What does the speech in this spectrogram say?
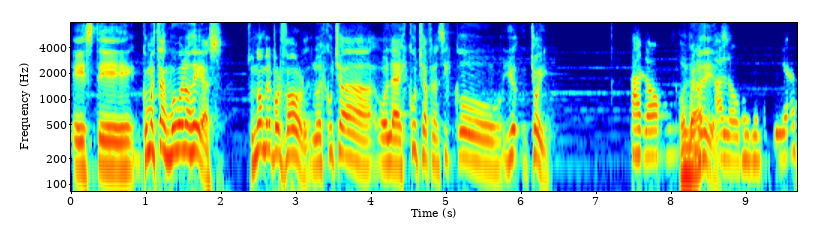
este, ¿cómo están? Muy buenos días. Su nombre, por favor. Lo escucha o la escucha Francisco Yo- Choi. Aló, Hola. Buenos días. aló, buenos días.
